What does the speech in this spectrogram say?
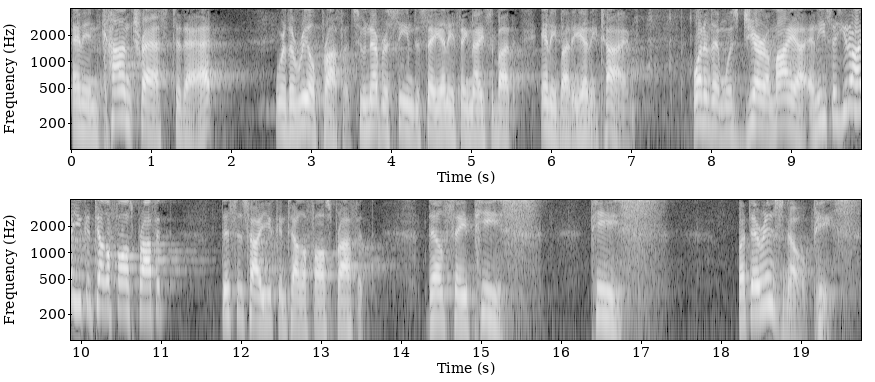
And in contrast to that, were the real prophets who never seemed to say anything nice about anybody anytime. One of them was Jeremiah, and he said, You know how you can tell a false prophet? This is how you can tell a false prophet. They'll say, Peace, peace, but there is no peace.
